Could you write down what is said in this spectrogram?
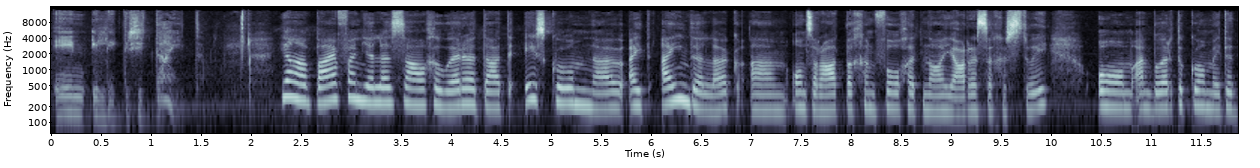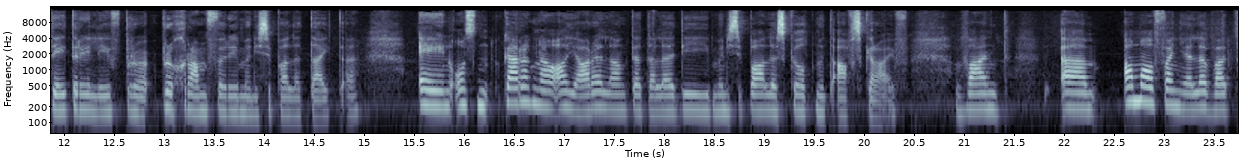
en elektrisiteit. Ja, baie van julle sal gehoor het dat Eskom nou uiteindelik um ons raad begin volg het na jare se gestoei om aan boord te kom met 'n debt relief pro program vir die munisipaliteite. En ons kerk nou al jare lank dat hulle die munisipale skuld moet afskryf. Want um almal van julle wat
